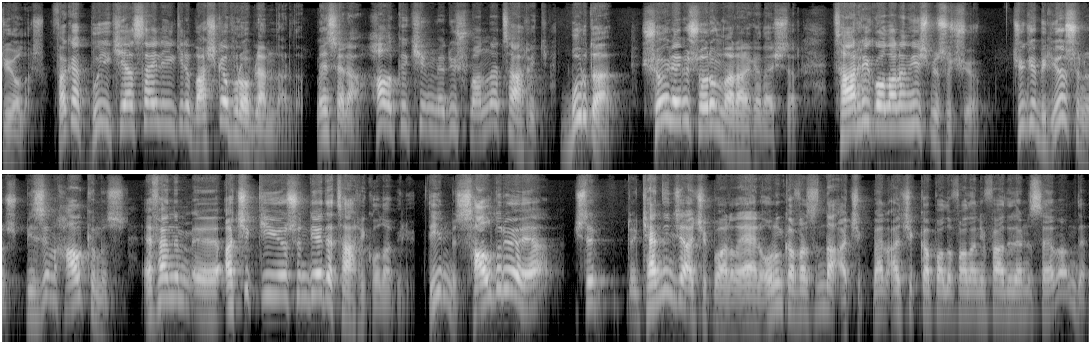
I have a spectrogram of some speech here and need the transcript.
diyorlar. Fakat bu iki yasayla ilgili başka problemler de. Mesela halkı kim ve düşmanla tahrik. Burada şöyle bir sorun var arkadaşlar. Tahrik olanın hiçbir suçu yok. Çünkü biliyorsunuz bizim halkımız efendim e, açık giyiyorsun diye de tahrik olabiliyor. Değil mi? Saldırıyor ya. İşte kendince açık bu arada yani onun kafasında açık. Ben açık kapalı falan ifadelerini sevmem de.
